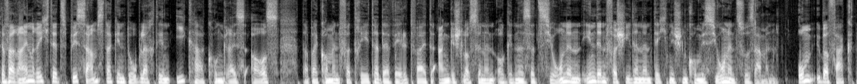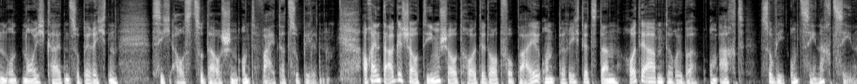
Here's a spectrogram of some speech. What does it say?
Der Verein richtet bis Samstag in Doblach den IK-Kongress aus. Dabei kommen Vertreter der weltweit angeschlossenen Organisationen in den verschiedenen technischen Kommissionen zusammen, um über Fakten und Neuigkeiten zu berichten, sich auszutauschen und weiterzubilden. Auch ein Tagesschau-Team schaut heute dort vorbei und berichtet dann heute Abend darüber um 8 sowie um 10 nach 10.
